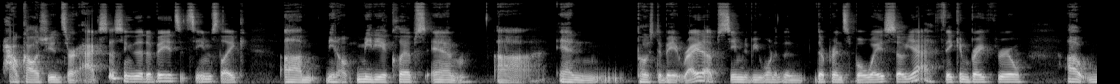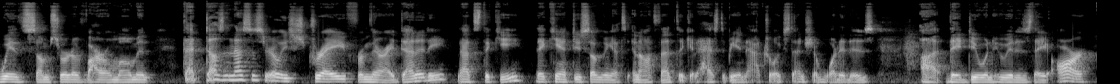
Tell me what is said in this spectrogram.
how college students are accessing the debates, it seems like um, you know media clips and uh, and post debate write ups seem to be one of the, the principal ways. So, yeah, if they can break through uh, with some sort of viral moment, that doesn't necessarily stray from their identity. That's the key. They can't do something that's inauthentic. It has to be a natural extension of what it is uh, they do and who it is they are.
